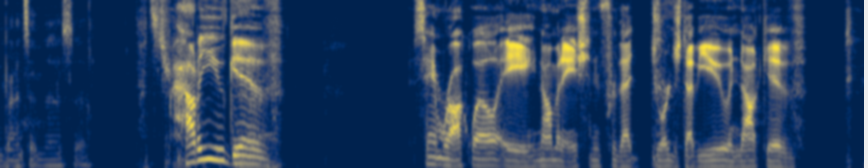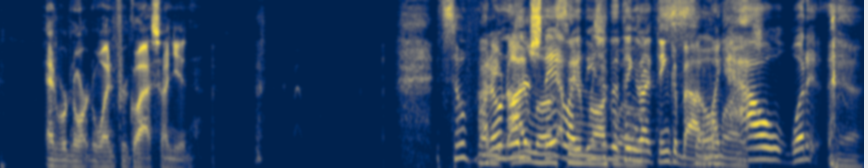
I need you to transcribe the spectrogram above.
Jalen. Brunson though, so That's true. How do you give Sam Rockwell a nomination for that George W. and not give Edward Norton one for Glass Onion? It's so funny. I don't love understand. like Sam these are the things I think about. so I'm like, much. how? What? Yeah,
